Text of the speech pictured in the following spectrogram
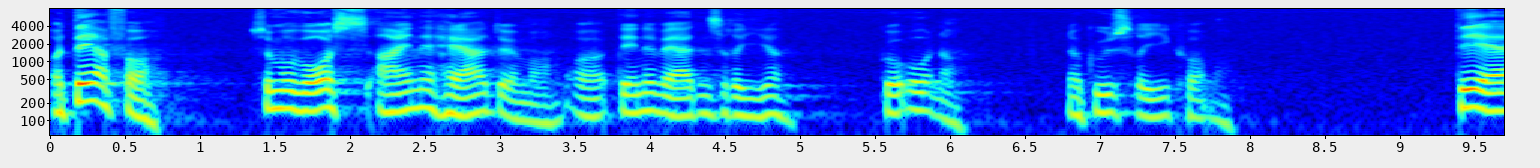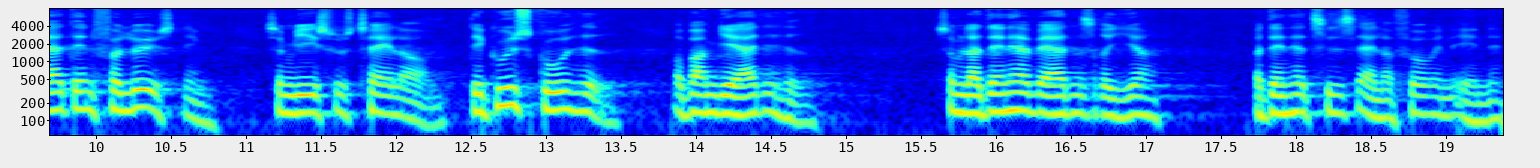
Og derfor så må vores egne herredømmer og denne verdens riger gå under, når Guds rige kommer. Det er den forløsning, som Jesus taler om. Det er Guds godhed og barmhjertighed, som lader den her verdens riger og den her tidsalder få en ende,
